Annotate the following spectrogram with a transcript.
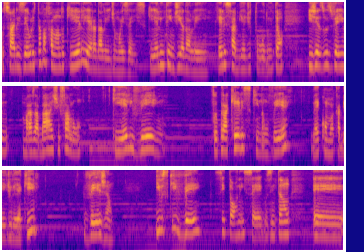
os fariseus ele estava falando que ele era da lei de Moisés, que ele entendia da lei, que ele sabia de tudo. Então, e Jesus veio mais abaixo e falou que ele veio foi para aqueles que não vê, né, como eu acabei de ler aqui, vejam, e os que vê se tornem cegos. Então, é,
